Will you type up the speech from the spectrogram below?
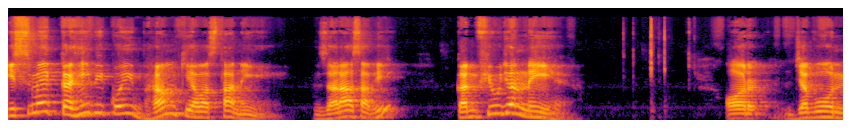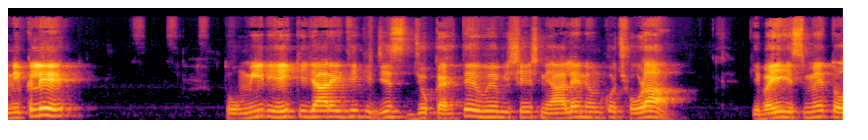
इसमें कहीं भी कोई भ्रम की अवस्था नहीं है, जरा सा भी कंफ्यूजन नहीं है। और जब वो निकले तो उम्मीद यही की जा रही थी कि जिस, जो कहते हुए विशेष न्यायालय ने उनको छोड़ा, कि भाई इसमें तो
